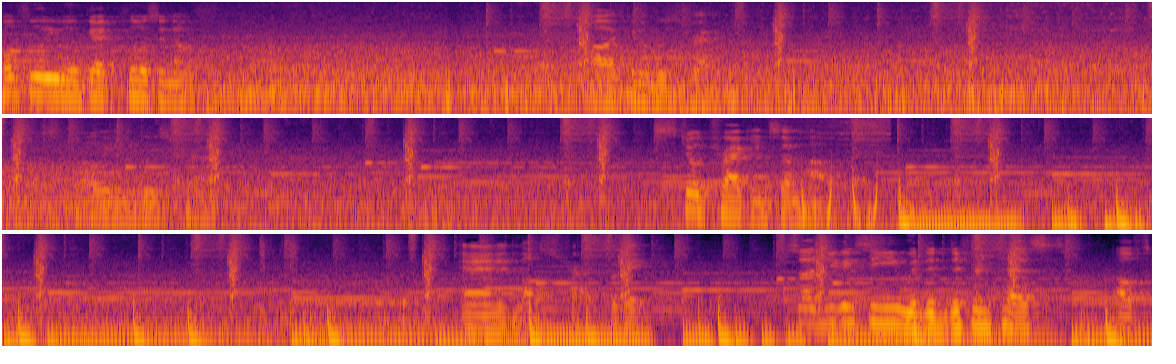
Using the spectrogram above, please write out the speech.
Hopefully we'll get close enough. Uh, it's gonna lose track. It's probably gonna lose track. Still tracking somehow. And it lost track. Okay. So as you can see, we did different tests of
